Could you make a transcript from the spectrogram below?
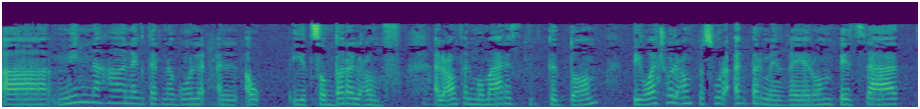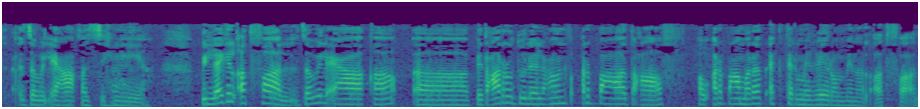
آه، منها نقدر نقول أو يتصدر العنف. العنف الممارس ضدهم بيواجهوا العنف بصورة أكبر من غيرهم بالذات ذوي الإعاقة الذهنية. بنلاقي الأطفال ذوي الإعاقة بيتعرضوا للعنف أربع أضعاف أو أربع مرات أكثر من غيرهم من الأطفال.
